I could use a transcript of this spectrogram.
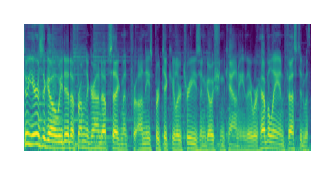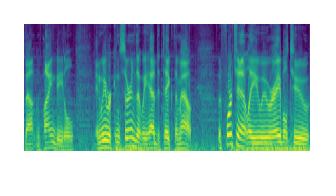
Two years ago, we did a from the ground up segment for, on these particular trees in Goshen County. They were heavily infested with mountain pine beetle, and we were concerned that we had to take them out. But fortunately, we were able to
